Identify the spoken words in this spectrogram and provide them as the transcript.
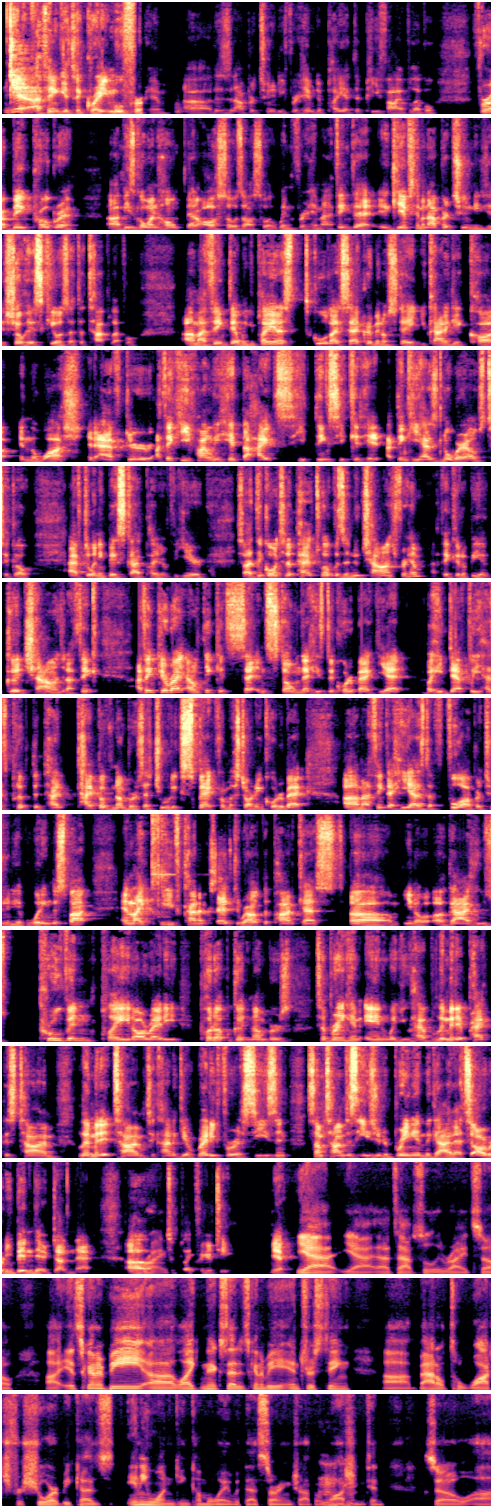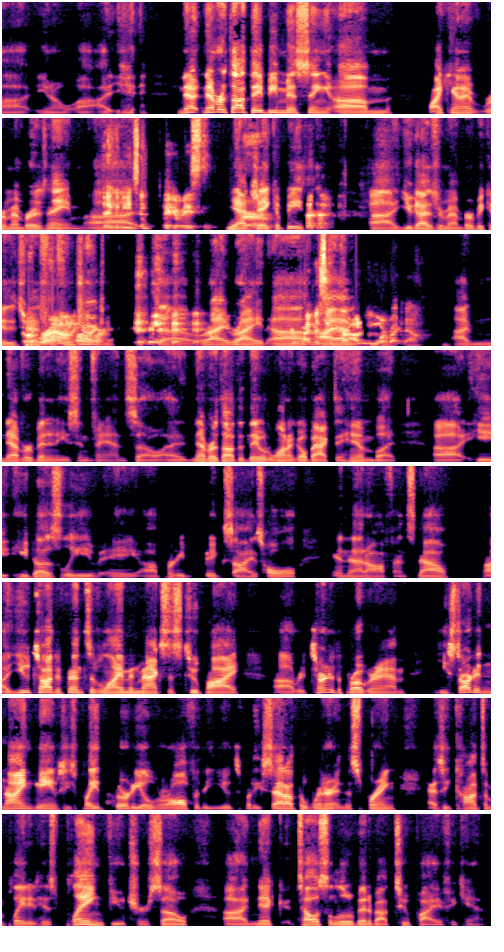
Yeah, I think it's a great move for him. Uh, this is an opportunity for him to play at the P5 level for a big program. Uh, he's going home. That also is also a win for him. I think that it gives him an opportunity to show his skills at the top level. Um, I think that when you play at a school like Sacramento State, you kind of get caught in the wash. And after, I think he finally hit the heights he thinks he could hit. I think he has nowhere else to go after winning Big Sky Player of the Year. So I think going to the Pac-12 is a new challenge for him. I think it'll be a good challenge. And I think, I think you're right. I don't think it's set in stone that he's the quarterback yet, but he definitely has put up the ty- type of numbers that you would expect from a starting quarterback. Um, I think that he has the full opportunity of winning the spot. And like we've kind of said throughout the podcast, um, you know, a guy who's proven, played already, put up good numbers to bring him in when you have limited practice time, limited time to kind of get ready for a season. Sometimes it's easier to bring in the guy that's already been there, done that uh, right. to play for your team. Yeah. Yeah. Yeah. That's absolutely right. So uh, it's going to be, uh, like Nick said, it's going to be an interesting uh, battle to watch for sure because anyone can come away with that starting job at mm-hmm. Washington. So, uh, you know, uh, I ne- never thought they'd be missing. Um, why can't I remember his name? Uh, Jacob Eason. Jacob Eason. Yeah, or... Jacob Eason. uh, you guys remember because he transferred from Georgia. so, right, right. Uh, You're missing Brown more right now. I've never been an Eason fan, so I never thought that they would want to go back to him. But uh, he he does leave a, a uh, pretty big size hole in that offense. Now, uh, Utah defensive lineman Maxs Tupai uh, returned to the program he started nine games. He's played 30 overall for the Utes, but he sat out the winter in the spring as he contemplated his playing future. So, uh, Nick, tell us a little bit about Tupai if you can.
